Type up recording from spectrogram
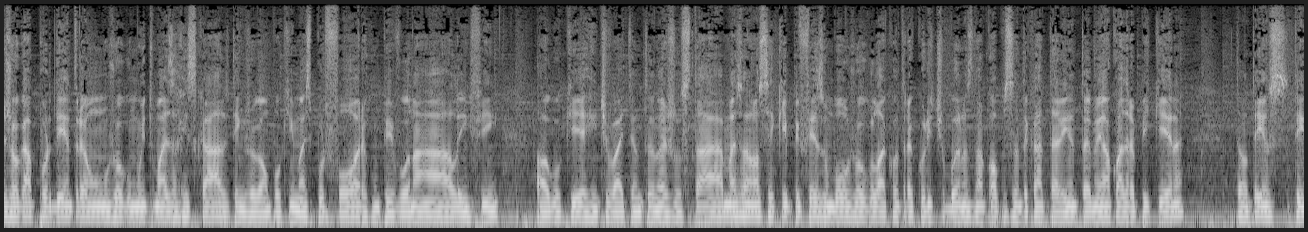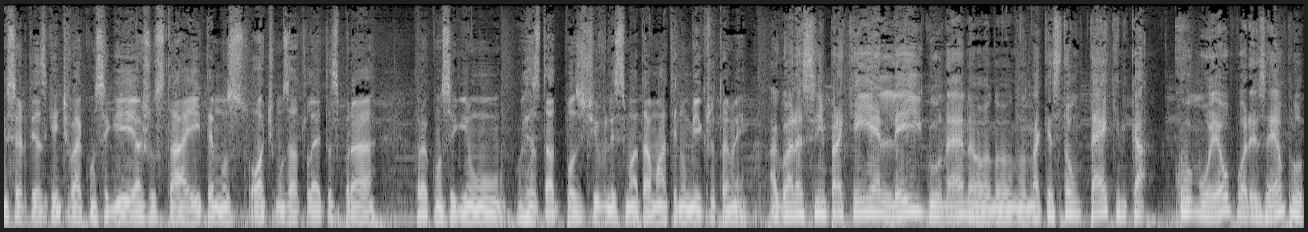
jogar por dentro é um jogo muito mais arriscado, tem que jogar um pouquinho mais por fora, com pivô na ala, enfim, algo que a gente vai tentando ajustar, mas a nossa equipe fez um bom jogo lá contra Curitibanos na Copa Santa Catarina, também uma quadra pequena. Então tenho, tenho certeza que a gente vai conseguir ajustar aí, temos ótimos atletas para para conseguir um, um, resultado positivo nesse mata-mata e no micro também. Agora sim, para quem é leigo, né, no, no, na questão técnica, como eu, por exemplo,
